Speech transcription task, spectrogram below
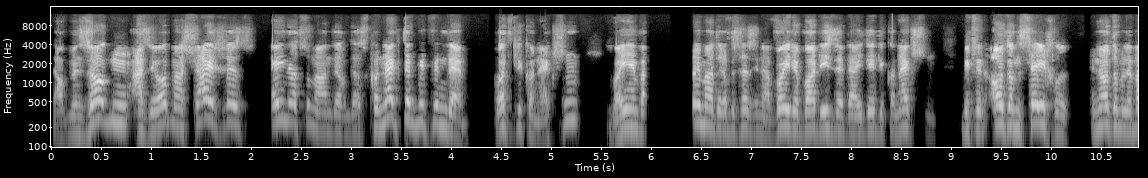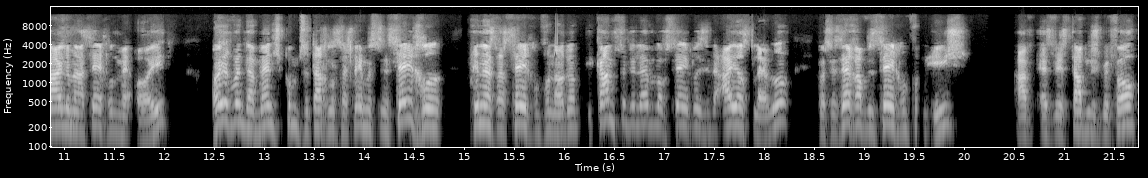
darf man sagen, als er oben Scheiches einer zum anderen, das connected between them. What's the connection? Weil ihm immer der Rebbe in avoid what is it, the idea, the connection between Odom Seichel and Odom Lemailum Seichel Me'oid. Euch wenn der Mensch kommt zu Tachlis Hashem ist in Seichel, bringt das Seichel von Odom, he comes to the level of Seichel is in the highest level, was er sagt auf den Seichel von Ish, as we established before,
